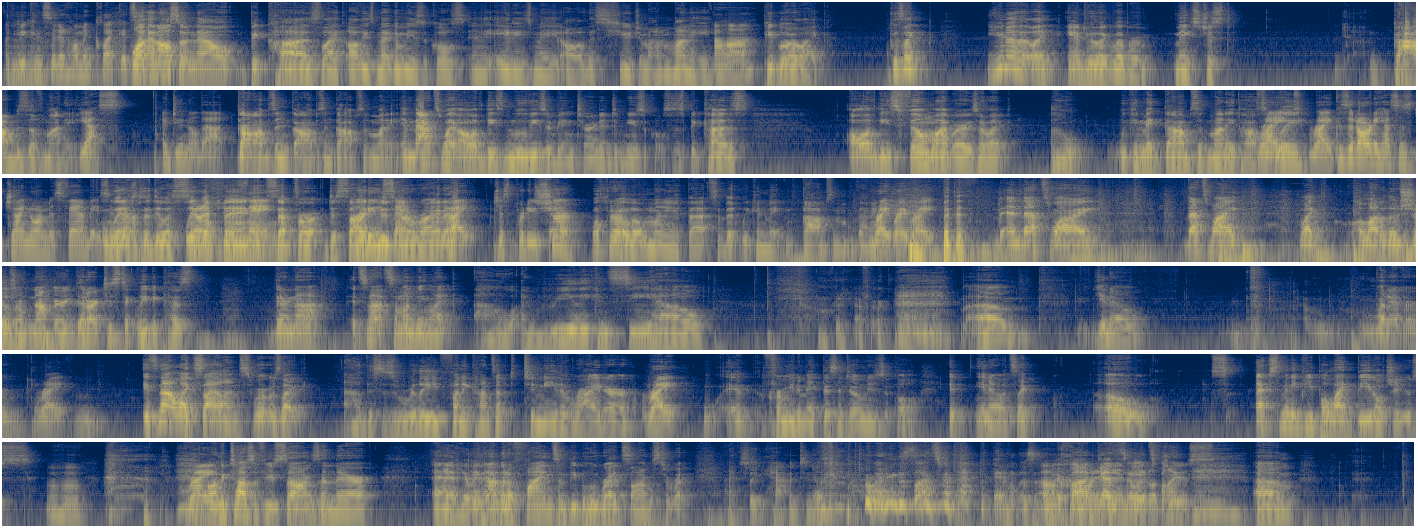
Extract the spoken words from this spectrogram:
Like we can sit at home and click. It's Well, like and all- also now because like all these mega musicals in the '80s made all of this huge amount of money, Uh-huh. people are like, because like you know that like Andrew Lloyd Webber makes just gobs of money, yes, I do know that. gobs and gobs and gobs of money, and that's why all of these movies are being turned into musicals. Is because all of these film libraries are like, oh, we can make gobs of money possibly. Right, right, because it already has this ginormous fan base. We don't have to do a single do a thing, thing. except for decide who's going to write it. Right, just produce it. Sure, we'll throw a little money at that so that we can make gobs of money. Right, right, right. But the and that's why that's why like a lot of those shows are not very good artistically because they're not it's not someone being like, "Oh, I really can see how whatever um you know whatever Right. it's not like silence where it was like oh this is a really funny concept to me the writer Right. Eh, for me to make this into a musical it you know it's like oh X many people like beetlejuice mm-hmm. Right. let me toss a few songs in there and, And here we and go. i'm gonna find some people who write songs to write I actually happen to know the people writing the songs for that but they don't listen to oh, my Ugh, I wanna be podcast in so it's fine um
